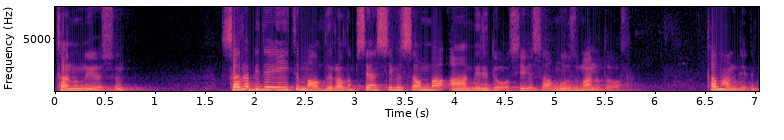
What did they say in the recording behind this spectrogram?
tanınıyorsun. Sana bir de eğitim aldıralım, sen sivil savunma amiri de ol, sivil savunma uzmanı da ol. Tamam dedim.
